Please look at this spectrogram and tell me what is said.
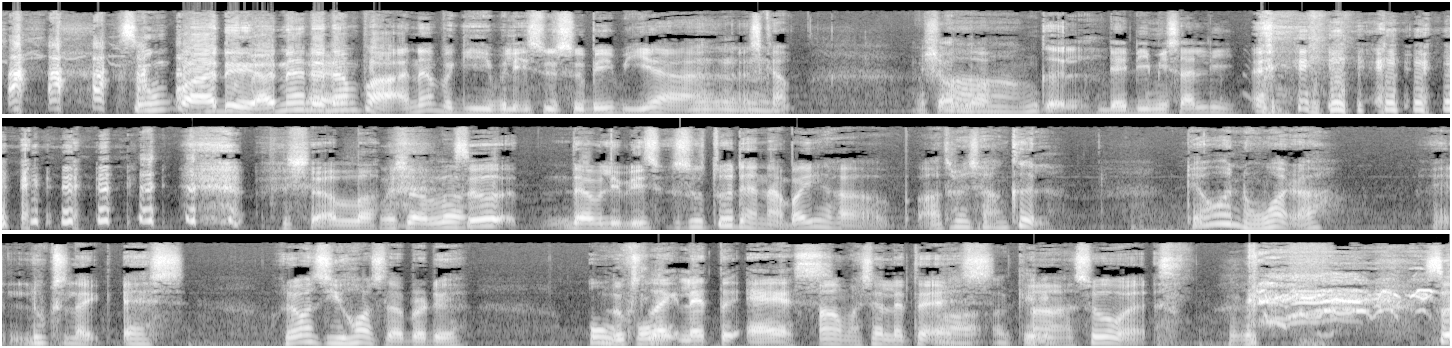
Sumpah ada. Ana dah Eh. nampak. Ana bagi beli susu baby lah. Hmm, cakap Masya Allah ah, Uncle. Daddy Misali Masya Allah Masya Allah. So dah beli-beli susu tu Dah nak bayar. Ah, Terus cakap Uncle That one what ah? It looks like S. That one seahorse lah brother Oh, Looks for- like letter S Ah macam letter Ah, S. okay. Ah, so So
